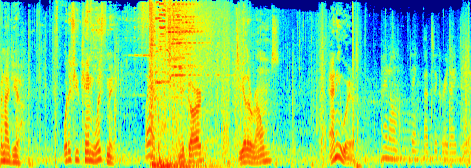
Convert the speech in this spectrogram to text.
Have an idea. What if you came with me? Where? Midgard? The other realms? Anywhere. I don't think that's a great idea.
